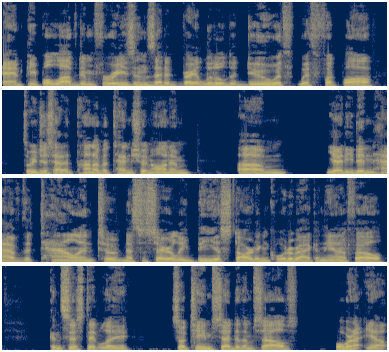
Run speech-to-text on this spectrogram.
and people loved him for reasons that had very little to do with with football so he just had a ton of attention on him um, yet he didn't have the talent to necessarily be a starting quarterback in the NFL consistently. So teams said to themselves well we're not you know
